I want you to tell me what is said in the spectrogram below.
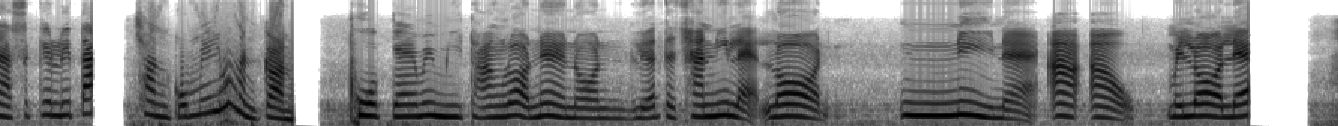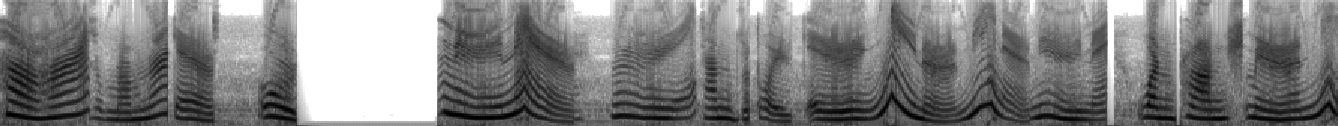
นะสเกลลิตันฉันก็ไม่รู้เหมือนกัน พวกแกไม่มีทางรอดแน่นอน เหลือแต่ฉันนี่แหละรอด นี่แน่อ้าอ้าวไม่รอดแล้วฮ่าฮ่าสมน้ำหน้าแกโอ้นี่แน่นี่ฉันจะต่อยแกนี่นะนี่นะนี่นะวันพลันช์แมนนี่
